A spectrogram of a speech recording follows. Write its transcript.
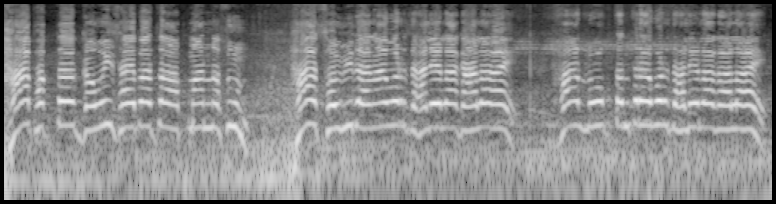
हा फक्त गवई साहेबाचा अपमान नसून हा संविधानावर झालेला घाला आहे. हा लोकतंत्रावर झालेला गाला आहे.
